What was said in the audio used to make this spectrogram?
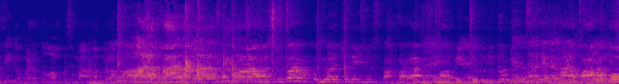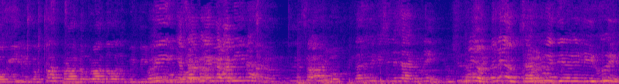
Kasi kabanatuan pa sa mama, pero Napakaangas nyo pa. Congratulations. Napakaangas yung mga picture nyo doon. Napakapogi nyo pa. Proud na proud ako nagbibigay. Uy, kasama kita kanina. Saan? Narinig ko sinasabi mo eh. Ano yun? Ano yun? Sabi mo hindi naliligo eh.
